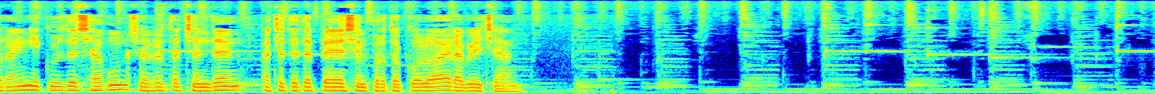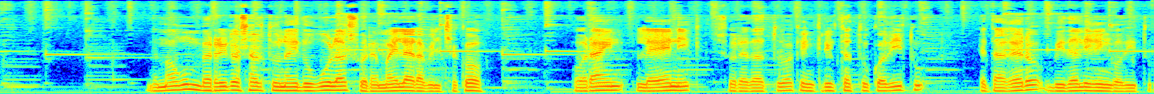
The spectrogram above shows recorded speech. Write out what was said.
Orain ikus dezagun zer gertatzen den HTTPS-en protokoloa erabiltzean. Demagun berriro sartu nahi dugula zure maila erabiltzeko. Orain, lehenik, zure datuak enkriptatuko ditu eta gero bidali egingo ditu.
